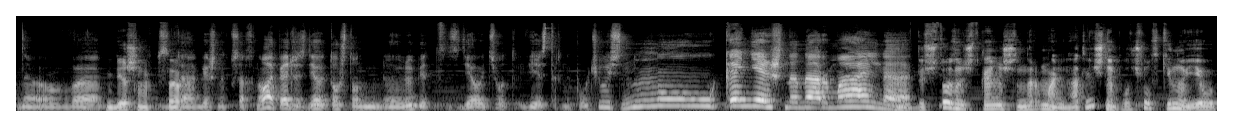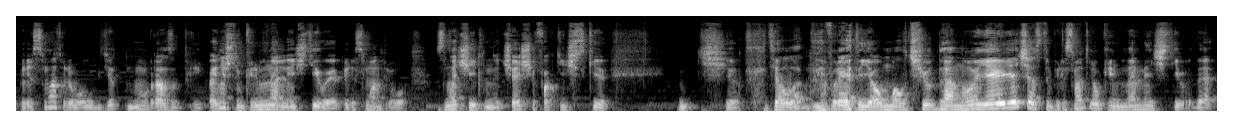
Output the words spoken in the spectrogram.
э, в Бешеных псах. да, в бешеных псах. Но опять же сделать то, что он э, любит сделать вот вестерны. Получилось, ну, конечно, нормально. Да что значит, конечно, нормально. Отлично получилось кино. Я его пересматривал где-то, ну, раза три. Конечно, криминальное чтиво я пересматривал значительно чаще, фактически... Черт, хотя ладно, про это я умолчу, да, но я, я часто пересматривал криминальное чтиво, да.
